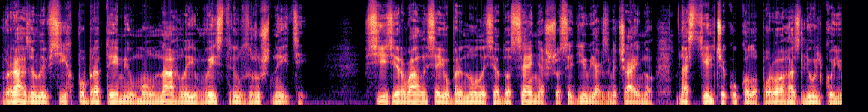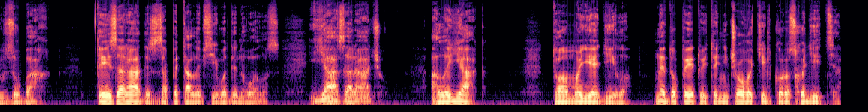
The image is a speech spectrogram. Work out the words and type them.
вразили всіх побратимів, мов наглий вистріл з рушниці. Всі зірвалися й обернулися до сеня, що сидів, як звичайно, на стільчику коло порога з люлькою в зубах. Ти зарадиш? запитали всі в один голос. Я зараджу. Але як? То моє діло. Не допитуйте нічого, тільки розходіться.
